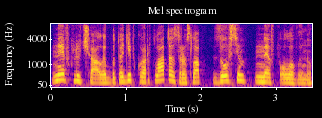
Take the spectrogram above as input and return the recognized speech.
не включали, бо тоді б квартплата зросла б зовсім не в половину.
